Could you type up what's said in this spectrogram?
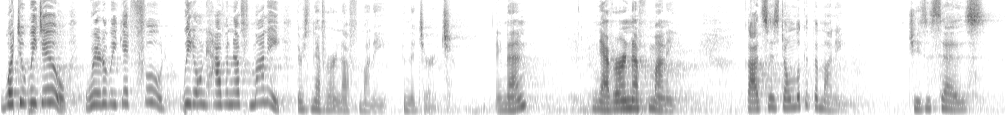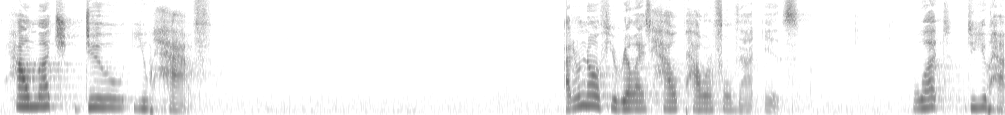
What do we do? Where do we get food? We don't have enough money. There's never enough money in the church. Amen? Never enough money. God says, don't look at the money. Jesus says, how much do you have? I don't know if you realize how powerful that is. What do you have?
